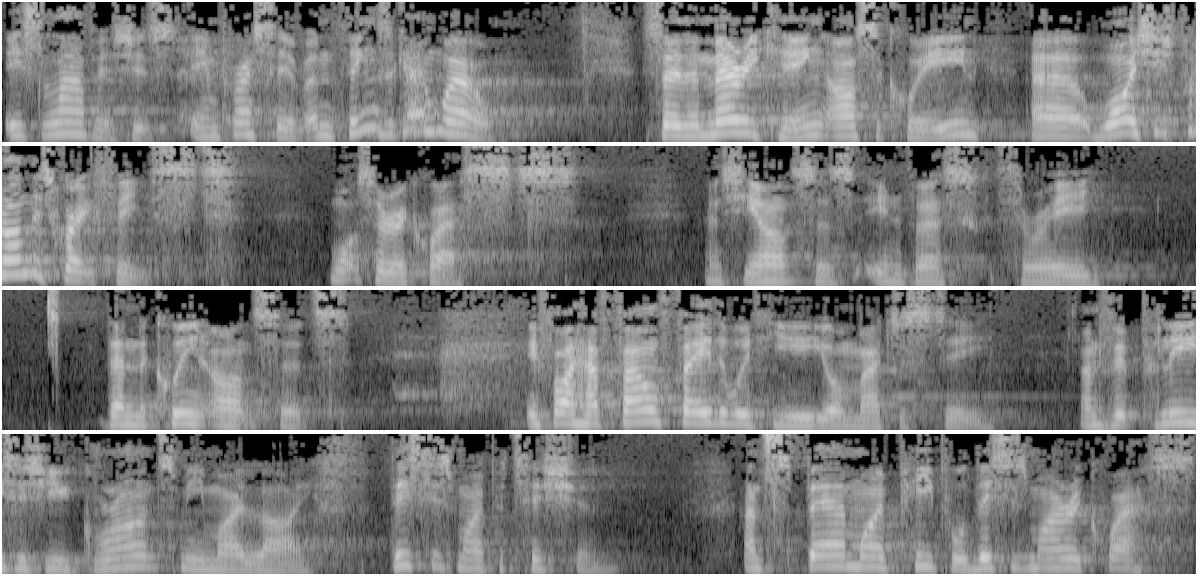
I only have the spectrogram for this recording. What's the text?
It's lavish. It's impressive. And things are going well. So the Merry King asks the Queen uh, why she's put on this great feast. What's her request? And she answers in verse 3 then the queen answered, If I have found favor with you, your majesty, and if it pleases you, grant me my life. This is my petition. And spare my people. This is my request.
